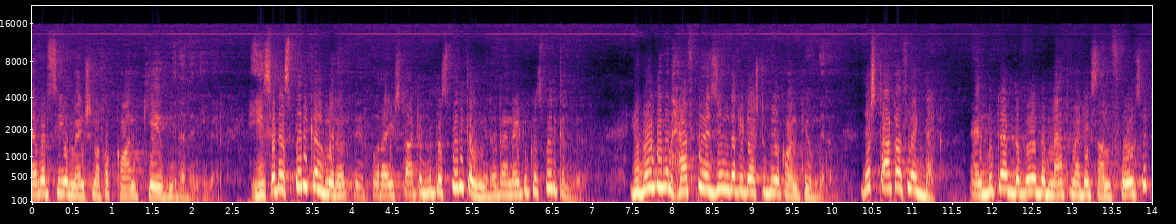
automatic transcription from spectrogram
never see a mention of a concave mirror anywhere. He said a spherical mirror therefore I started with a spherical mirror and I took a spherical mirror. You don't even have to assume that it has to be a concave mirror. Just start off like that and look at the way the mathematics unfolds it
